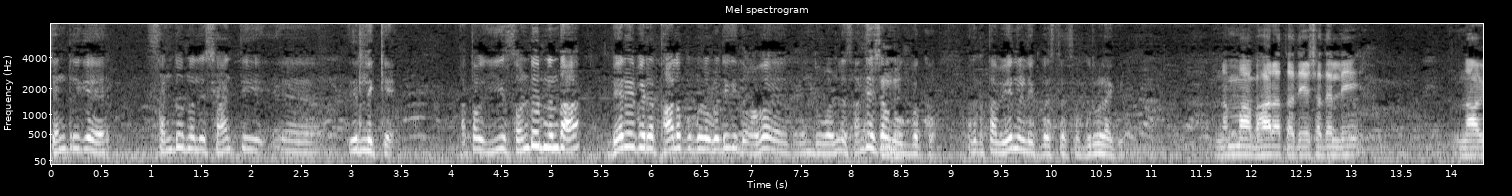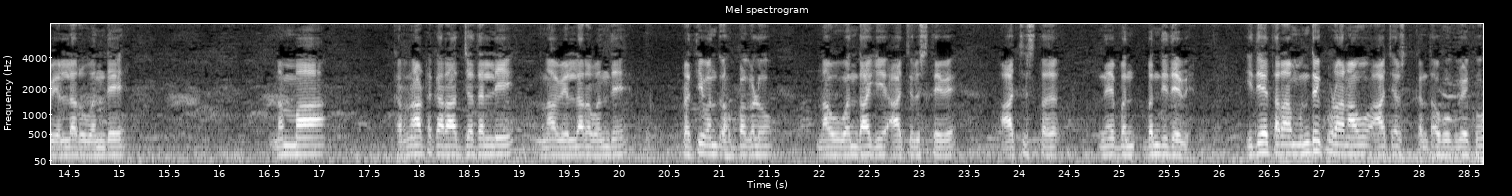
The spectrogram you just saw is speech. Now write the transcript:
ಜನರಿಗೆ ಸಂಡೂರಿನಲ್ಲಿ ಶಾಂತಿ ಇರಲಿಕ್ಕೆ ಅಥವಾ ಈ ಸಂಡೂರಿನಿಂದ ಬೇರೆ ಬೇರೆ ತಾಲೂಕುಗಳಿಗೆ ಇದು ಅವೇ ಒಂದು ಒಳ್ಳೆ ಸಂದೇಶವನ್ನು ಹೋಗಬೇಕು. ಅದಕ್ಕೆ ತಾವು ಏನು ಹೇಳಿಕ್ ಬಯಸ್ತಾರೆ ಸರ್ ಗುರುಗಳಾಗಿ? ನಮ್ಮ ಭಾರತ ದೇಶದಲ್ಲಿ ನಾವೆಲ್ಲರೂ ಒಂದೇ. ನಮ್ಮ ಕರ್ನಾಟಕ ರಾಜ್ಯದಲ್ಲಿ ನಾವೆಲ್ಲರ ಒಂದೇ. ಪ್ರತಿಯೊಂದು ಹಬ್ಬಗಳು ನಾವು ಒಂದಾಗಿ ಆಚರಿಸ್ತೇವೆ, ಆಚರಿಸ್ತಾನೆ ಬಂದ್, ಬಂದಿದ್ದೇವೆ. ಇದೇ ಥರ ಮುಂದೆ ಕೂಡ ನಾವು ಆಚರಿಸ್ಕಂತ ಹೋಗಬೇಕು.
